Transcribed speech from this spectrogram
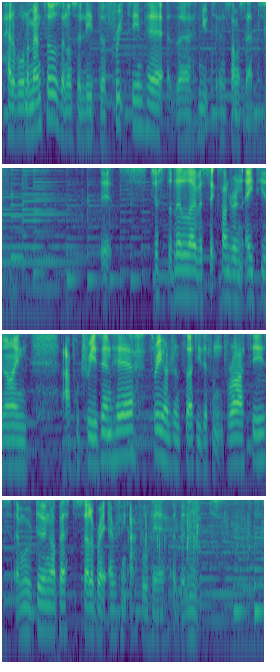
head of ornamentals and also lead the fruit team here at the Newt in Somerset. It's just a little over 689 apple trees in here, 330 different varieties, and we're doing our best to celebrate everything apple here at the Newt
